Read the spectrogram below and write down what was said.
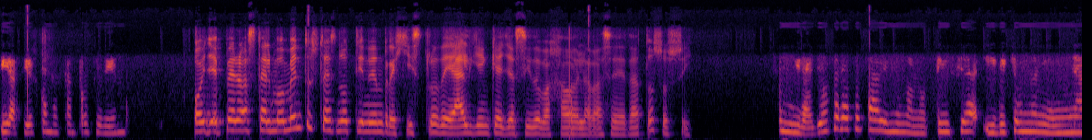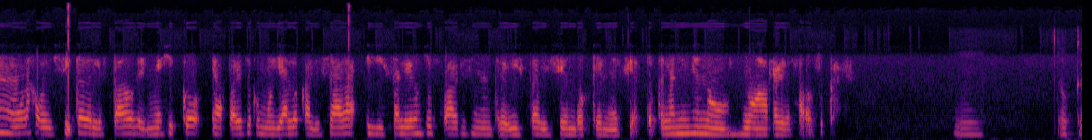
Y así es como están procediendo. Oye, pero hasta el momento ustedes no tienen registro de alguien que haya sido bajado de la base de datos, ¿o sí? Mira, yo hace rato estaba viendo una noticia y vi que una niña, una jovencita del Estado de México aparece como ya localizada y salieron sus padres en entrevista diciendo que no es cierto, que la niña no, no ha regresado a su casa. Mm, ok.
